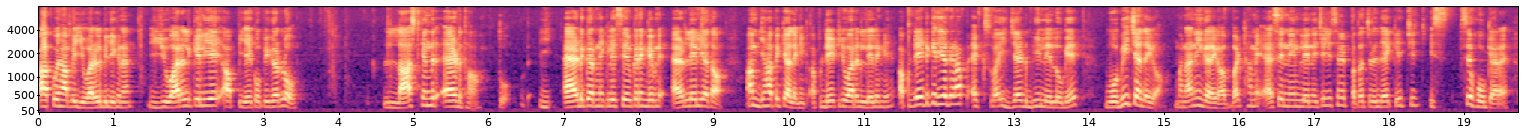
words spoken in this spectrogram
आपको यहाँ पे यूआरएल भी लिखना है। यूआरएल के लिए आप ये कॉपी कर लो। लास्ट के अंदर ऐड था। तो ऐड करने के लिए सेव करने के लिए हमने ले लिया था, हम यहाँ पे क्या लेंगे? अपडेट यूआरएल ले लेंगे। अपडेट के लिए अगर आप एक्स वाई जेड भी ले लोगे वो भी चलेगा मना नहीं करेगा बट हमें ऐसे नेम लेने चाहिए जिससे हमें पता चल जाए कि चीज़ इससे हो क्या रहा है।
